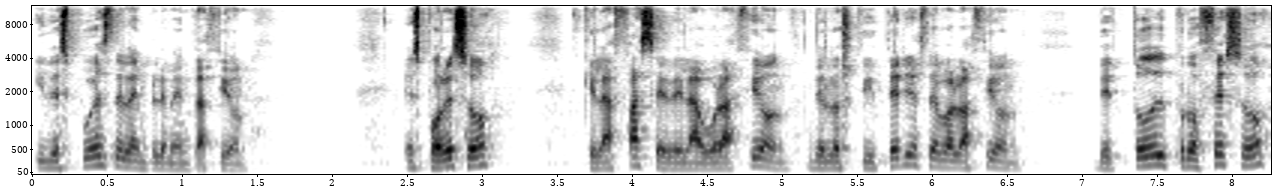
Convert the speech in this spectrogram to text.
y después de la implementación. Es por eso que la fase de elaboración de los criterios de evaluación de todo el proceso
